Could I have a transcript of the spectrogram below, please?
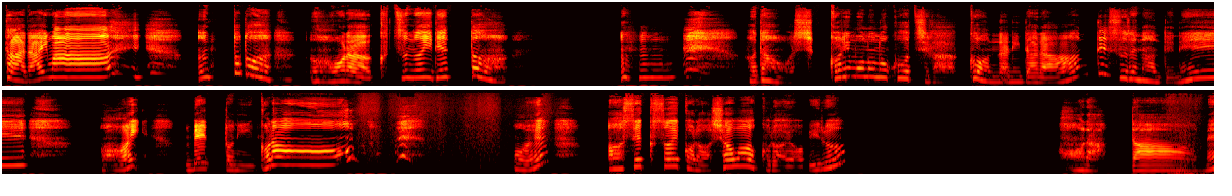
ただいまー。っとと、ほら、靴脱いでっと。普段はしっかり者のコーチがこんなにだらーんってするなんてね。はい、ベッドにごろーん。え？汗臭いからシャワーくらい浴びる？ほら、ダメ。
